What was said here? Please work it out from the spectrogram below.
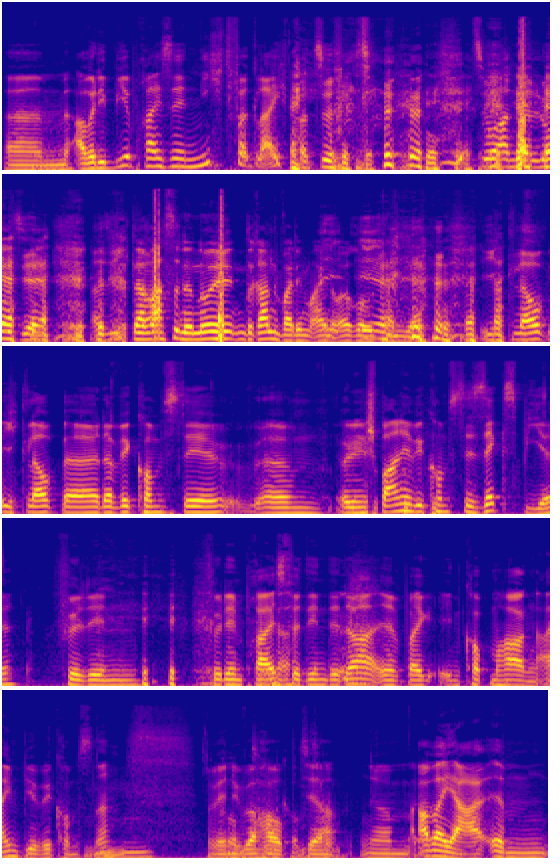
Ähm, mhm. Aber die Bierpreise nicht vergleichbar zu, zu Andalusien. Also ich da machst du eine Null hinten dran bei dem 1 Euro. Ich glaube, ich glaub, äh, da bekommst du, ähm, oder in Spanien bekommst du sechs Bier für den, für den Preis, ja. für den du da äh, bei, in Kopenhagen ein Bier bekommst. Ne? Mhm. Wenn kommt überhaupt, hin, ja. Ähm, ja. Aber ja, ähm,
